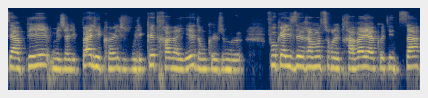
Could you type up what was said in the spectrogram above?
CAP, mais j'allais pas à l'école. Je voulais que travailler. Donc, euh, je me focalisais vraiment sur le travail. À côté de ça,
